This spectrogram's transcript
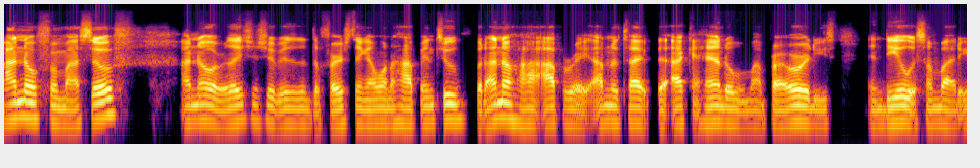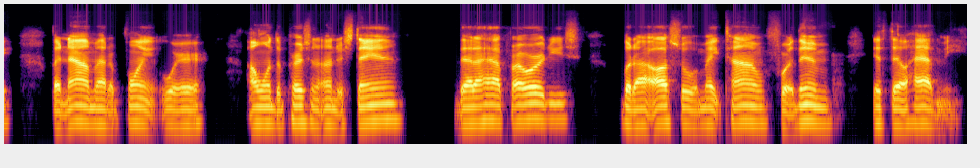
I know for myself, I know a relationship isn't the first thing I want to hop into, but I know how I operate. I'm the type that I can handle my priorities and deal with somebody. But now I'm at a point where I want the person to understand that I have priorities, but I also will make time for them if they'll have me.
